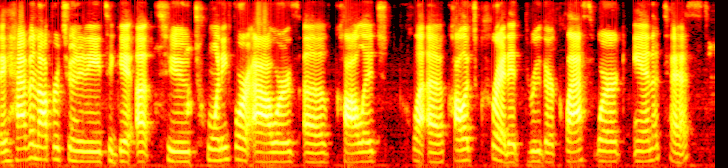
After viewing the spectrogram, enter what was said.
They have an opportunity to get up to 24 hours of college uh, college credit through their classwork and a test.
